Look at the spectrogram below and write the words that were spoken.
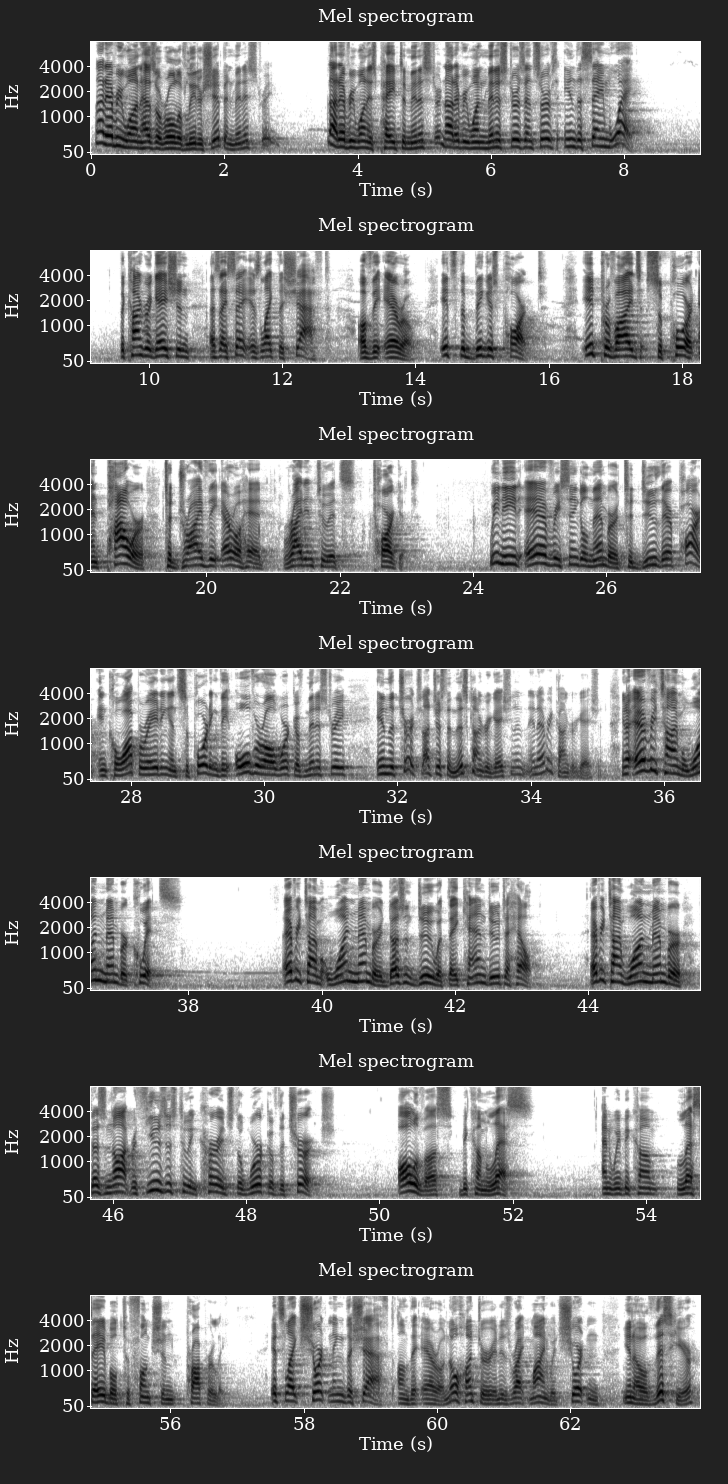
Not everyone has a role of leadership in ministry. Not everyone is paid to minister. Not everyone ministers and serves in the same way. The congregation, as I say, is like the shaft of the arrow. It's the biggest part. It provides support and power to drive the arrowhead right into its target. We need every single member to do their part in cooperating and supporting the overall work of ministry in the church, not just in this congregation, in, in every congregation. You know, every time one member quits, every time one member doesn't do what they can do to help, every time one member does not, refuses to encourage the work of the church, all of us become less and we become less able to function properly. It's like shortening the shaft on the arrow. No hunter in his right mind would shorten you know, this here.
